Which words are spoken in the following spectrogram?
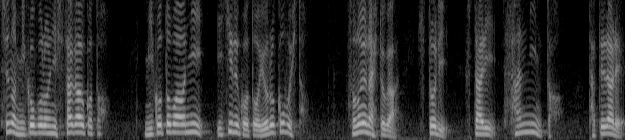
主の御心に従うこと。御言葉に生きることを喜ぶ人。そのような人が一人二人三人と。立てられ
